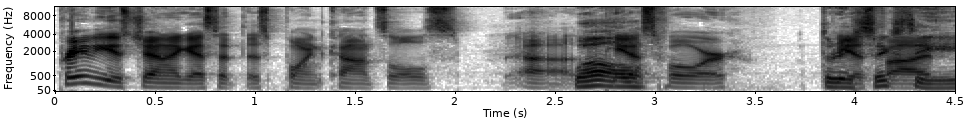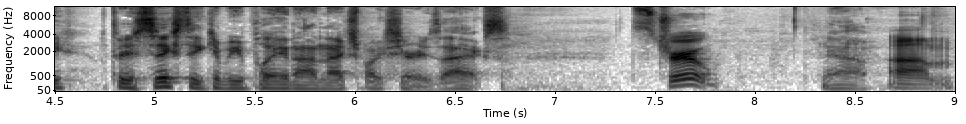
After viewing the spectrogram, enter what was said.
previous gen, I guess, at this point, consoles. Uh, Well, PS4, 360 360 can be played on Xbox Series X. It's true. Yeah. Um,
